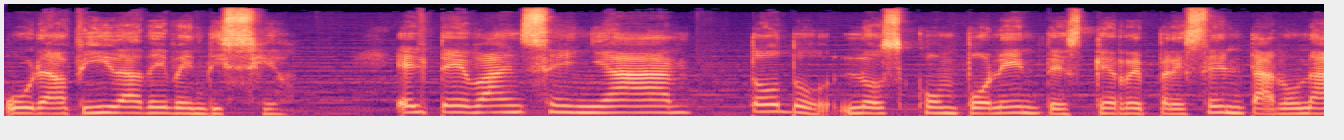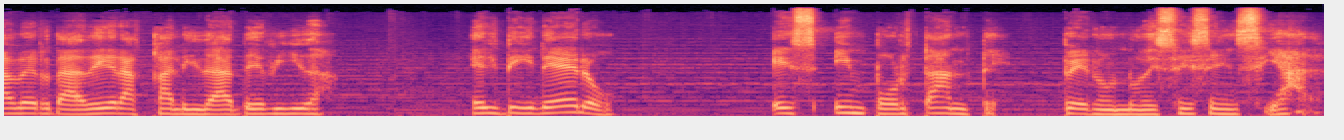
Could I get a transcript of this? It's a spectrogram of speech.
una vida de bendición. Él te va a enseñar todos los componentes que representan una verdadera calidad de vida. El dinero es importante, pero no es esencial.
